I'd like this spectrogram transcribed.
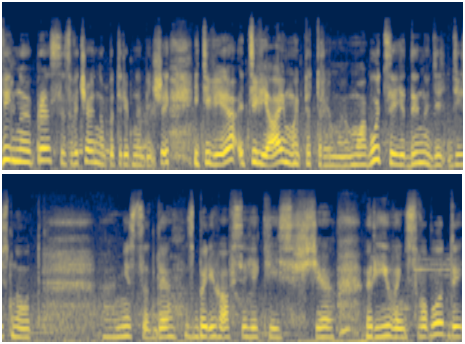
Вільної преси, звичайно, потрібно більше. І TVI, ми підтримуємо. Мабуть, це єдине дій- дійсно от, е, місце, де зберігався якийсь ще рівень свободи.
